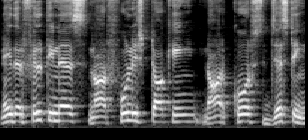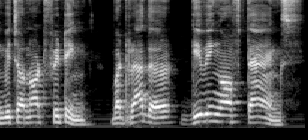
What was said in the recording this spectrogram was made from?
Neither filthiness, nor foolish talking, nor coarse jesting, which are not fitting, but rather giving of thanks.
